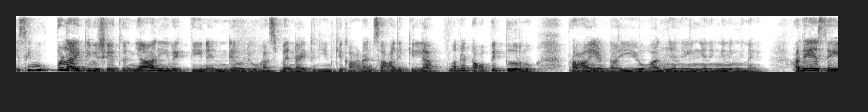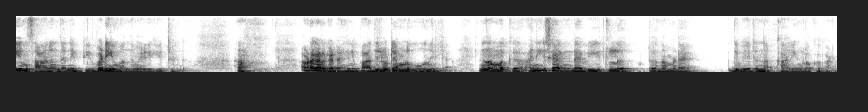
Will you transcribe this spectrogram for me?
ഈ സിമ്പിളായിട്ട് ഈ വിഷയത്തിൽ ഞാൻ ഈ വ്യക്തിനെ എന്റെ ഒരു ഹസ്ബൻഡായിട്ട് എനിക്ക് കാണാൻ സാധിക്കില്ല എന്ന് പറഞ്ഞ ടോപ്പിക് തീർന്നു. പ്രായമുണ്ട് അയ്യോ അങ്ങനെ ഇങ്ങനെ ഇങ്ങനെ ഇങ്ങനെ. അതേ സെയിം സാധനം തന്നെ ഇപ്പം ഇവിടെയും വന്ന് മെഴുകിയിട്ടുണ്ട്. ആ അവിടെ കിടക്കട്ടെ. ഇനിയിപ്പോൾ അതിലോട്ട് നമ്മൾ പോകുന്നില്ല. ഇനി നമുക്ക് അനീഷേട്ടന്റെ വീട്ടിൽ നമ്മുടെ ഇത് വരുന്ന കാര്യങ്ങളൊക്കെ കാണാം.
